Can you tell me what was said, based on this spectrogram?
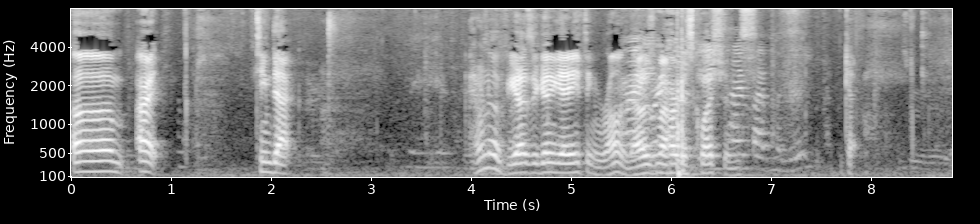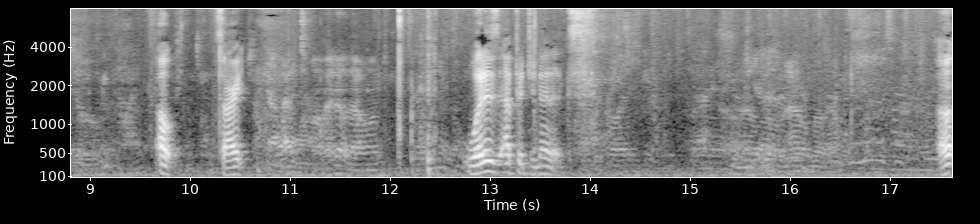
Um, all right. Team Dak. I don't know if you guys are going to get anything wrong. That was my hardest questions. Okay. Oh, sorry. What is epigenetics? Uh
